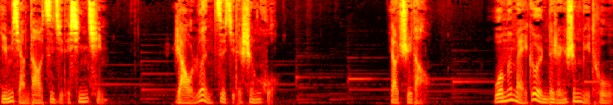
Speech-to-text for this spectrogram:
影响到自己的心情，扰乱自己的生活。要知道，我们每个人的人生旅途。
